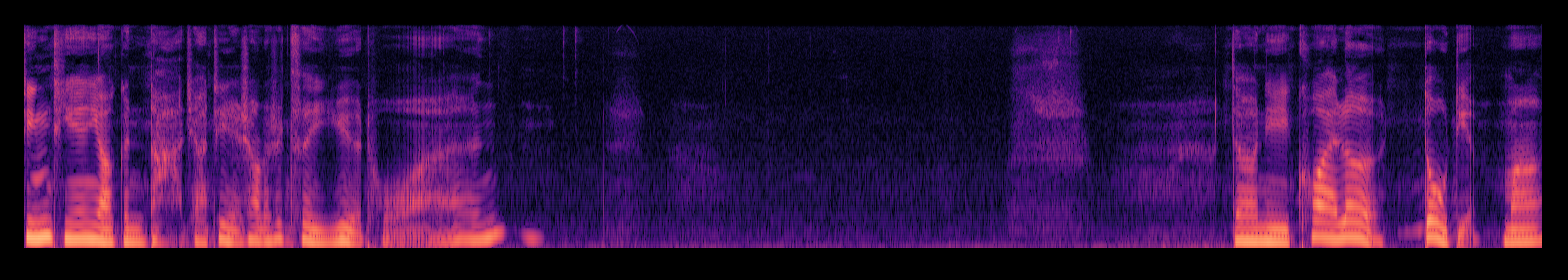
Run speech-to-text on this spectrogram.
今天要跟大家介绍的是脆乐团的《你快乐逗点吗》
